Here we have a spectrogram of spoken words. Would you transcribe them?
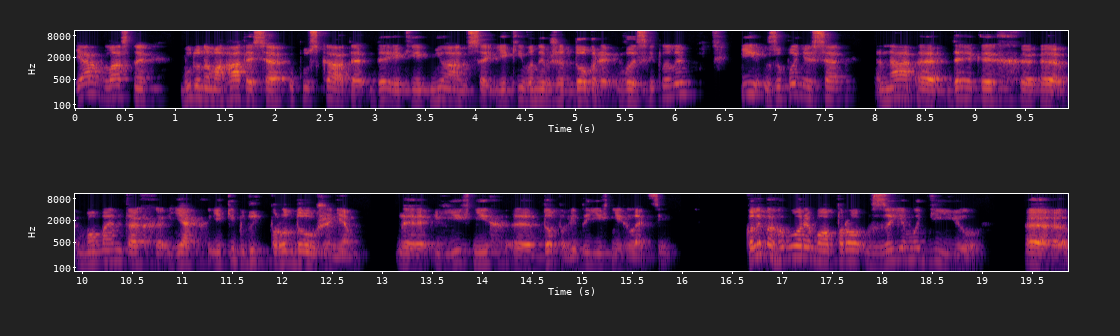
я власне буду намагатися упускати деякі нюанси, які вони вже добре висвітлили, і зупинюся на е, деяких е, моментах, як, які будуть продовженням е, їхніх е, доповідей, їхніх лекцій. Коли ми говоримо про взаємодію е,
